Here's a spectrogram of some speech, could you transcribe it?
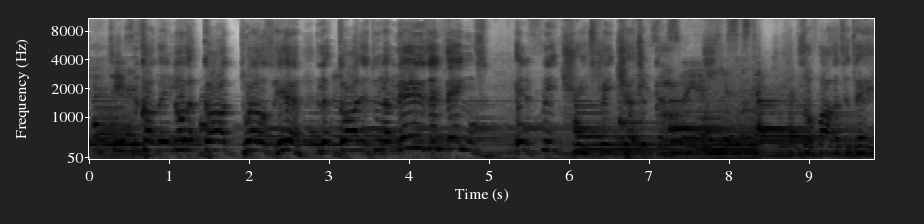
because they know that God dwells here and that God is doing amazing things in Fleet Street, Street Church of God. So Father, today,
